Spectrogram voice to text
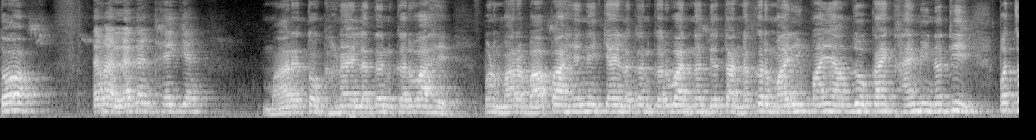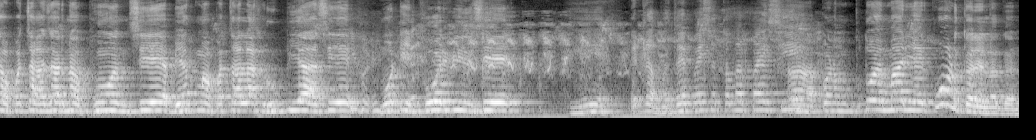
તો? તમારા લગ્ન થઈ ગયા? મારે તો ઘણાય લગ્ન કરવા હે. પણ મારા બાપા હેને ક્યાંય લગ્ન કરવા જ ન દેતા. નકર મારી પાસે આમ જો કાંઈ ખામી નથી. પચાસ પચાસ હજારના ફોન છે બેંકમાં પચાસ લાખ રૂપિયા છે મોટી ફોર વ્હીલ છે. એટલા બધા પૈસા તમારા પાસે હા પણ તોય મારી કોણ કરે લગ્ન?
